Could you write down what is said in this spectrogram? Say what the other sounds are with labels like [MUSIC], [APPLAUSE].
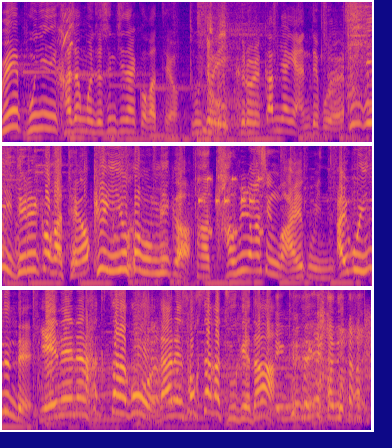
왜 본인이 가장 먼저 승진할 것 같아요? 도저히 그럴 깜냥이 안 돼 보여요. 승진이 느릴 것 같아요? 그 이유가 뭡니까? 다, 다 훌륭하신 거 알고 있는 알고 있는데 얘네는 학사고 나는 석사가 두 개다. 그게 아니라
